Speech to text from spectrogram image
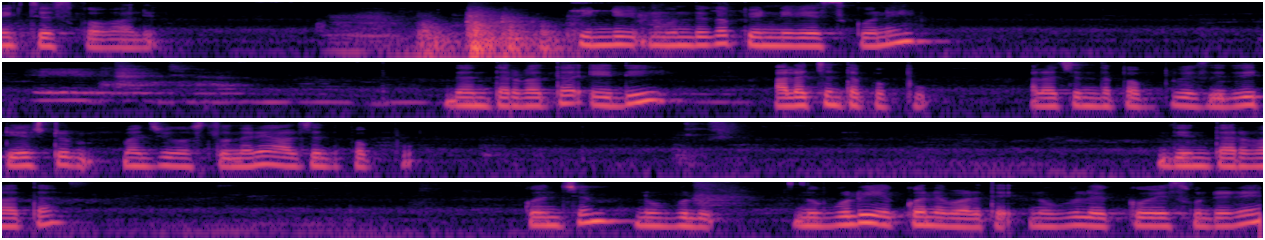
మిక్స్ చేసుకోవాలి. పిండి ముందుగా పిండి వేసుకొని దాని తర్వాత ఇది అలచింత పప్పు అలచింత పప్పు వేసి ఇది టేస్ట్ మంచిగా వస్తుందని అలచింత పప్పు దీని తర్వాత కొంచెం నువ్వులు. నువ్వులు ఎక్కువనే పడతాయి. నువ్వులు ఎక్కువ వేసుకుంటేనే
